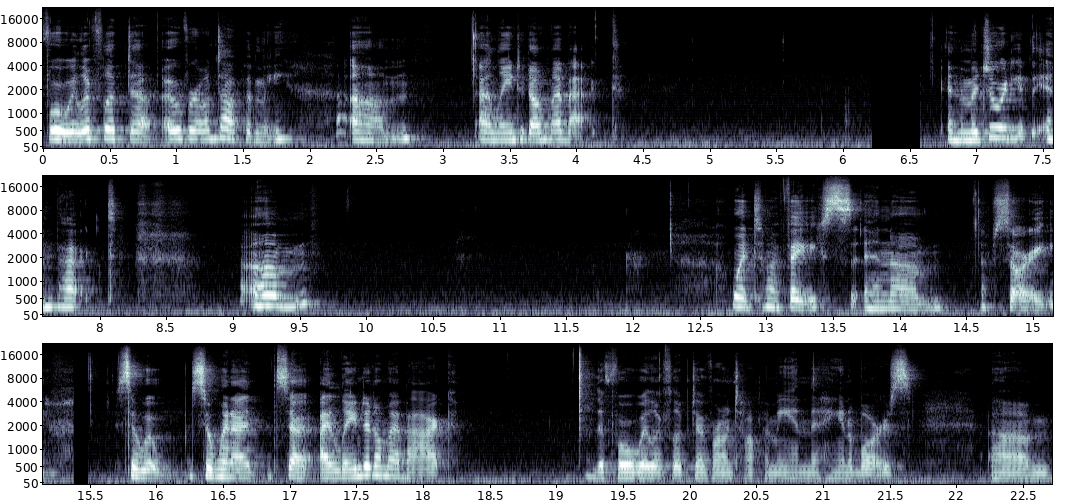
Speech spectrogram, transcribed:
four wheeler flipped up over on top of me. Um, I landed on my back. And the majority of the impact um, went to my face, and um, I'm sorry. So it, so when I so I landed on my back, the four wheeler flipped over on top of me, and the handlebars um,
